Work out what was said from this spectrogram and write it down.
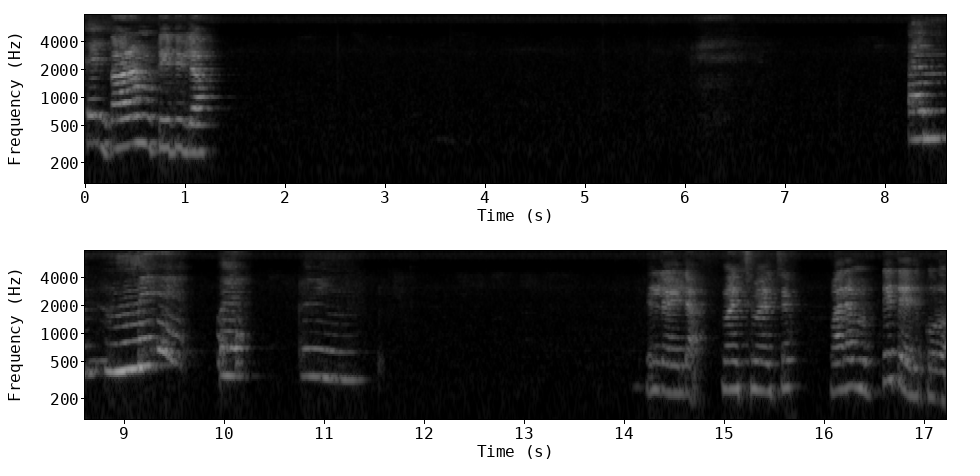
ഏയ്, താഴെ മുട്ടിയിട്ടില്ല അമ്മ ഏ, ഉം, ഇല്ല ഇല്ല മാച്ച് മരിച്ച് വര മുട്ടിയിട്ട് എഴുതിക്കോളുക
